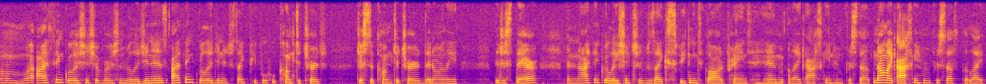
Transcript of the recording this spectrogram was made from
Um, what I think relationship versus religion is, I think religion is just like people who come to church just to come to church. They don't really, they're just there. And I think relationship is like speaking to God, praying to Him, like asking Him for stuff. Not like asking Him for stuff, but like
